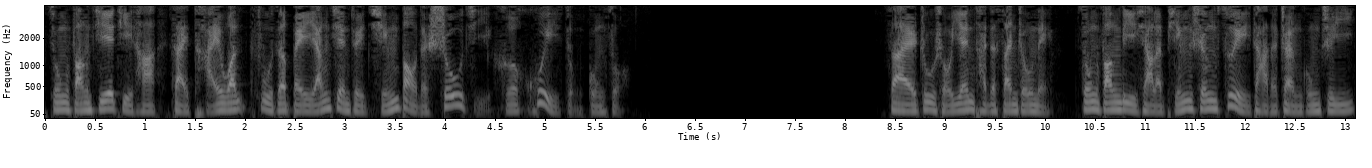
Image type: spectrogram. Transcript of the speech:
松方接替他在台湾负责北洋舰队情报的收集和汇总工作。在驻守烟台的三周内。松方立下了平生最大的战功之一，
